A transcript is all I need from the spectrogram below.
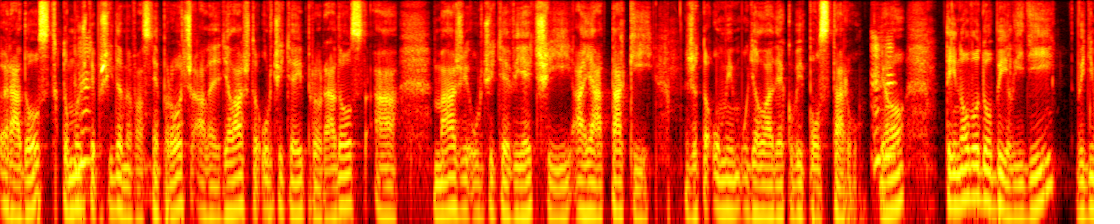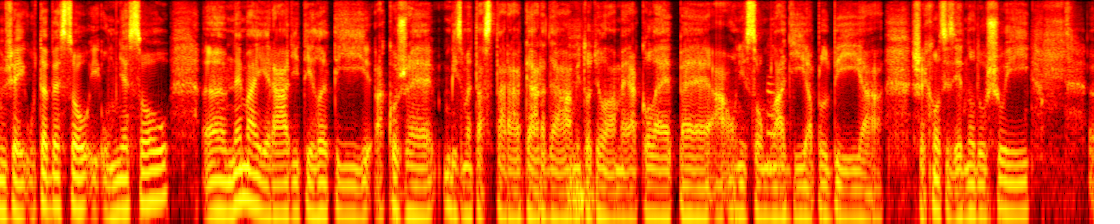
radost, k tomu ještě přijdeme vlastně proč, ale děláš to určitě i pro radost a máš ji určitě větší a já taky, že to umím udělat jakoby po staru. Mhm. Jo? Ty novodobí lidi, vidím, že i u tebe jsou, i u mě jsou, eh, nemají rádi tyhle tý, akože my jsme ta stará garda, my to děláme jako lépe a oni jsou mladí a blbí a všechno si zjednodušují. Eh,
